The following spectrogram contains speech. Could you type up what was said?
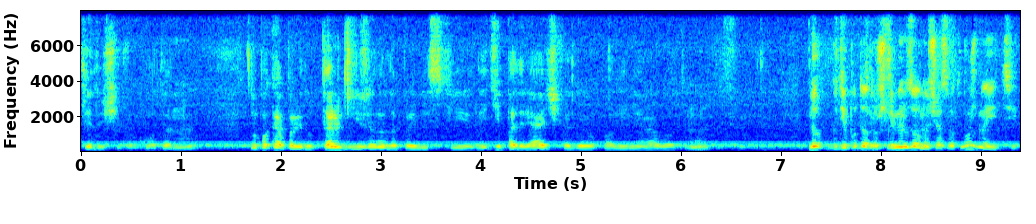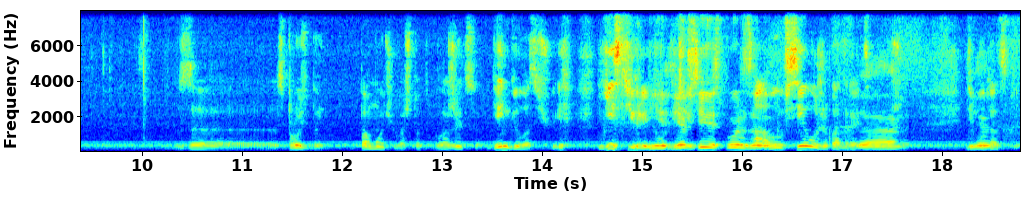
следующего года. Мгм. Ну, пока пройдут. Торги же надо провести, найти подрядчика для выполнения работы. Ну, Ну, к депутату Шлемензону сейчас вот можно идти за, с просьбой помочь во что-то вложиться? Деньги у вас еще есть, Юрий Нет, я все А, использовал. вы все уже потратили Да. уже, депутатские?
